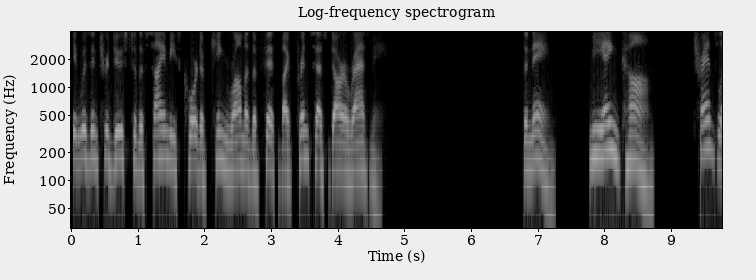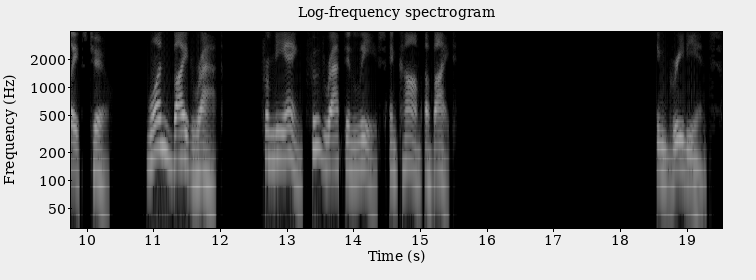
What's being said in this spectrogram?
It was introduced to the Siamese court of King Rama V by Princess Dara Rasmi. The name, Miang Kham, translates to one bite wrap, from miang, food wrapped in leaves, and kam, a bite. Ingredients.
